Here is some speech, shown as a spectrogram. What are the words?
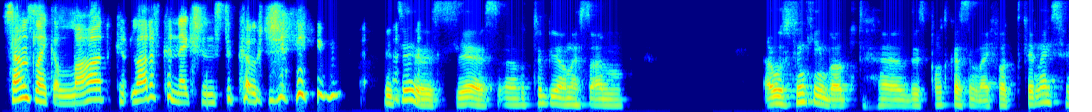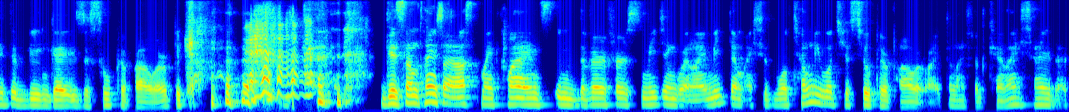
sounds like a lot a lot of connections to coaching it is yes uh, to be honest i'm I was thinking about uh, this podcast and I thought, can I say that being gay is a superpower? Because, because sometimes I ask my clients in the very first meeting when I meet them, I said, well, tell me what's your superpower, right? And I thought, can I say that?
